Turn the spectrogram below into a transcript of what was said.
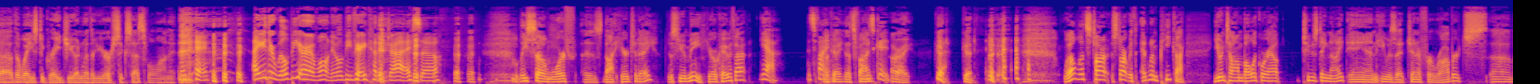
uh, the ways to grade you and whether you're successful on it. Okay. I either will be or I won't. It will be very cut and dry. So Lisa Worf is not here today. Just you and me. You're okay with that? yeah, it's fine. Okay, that's fine. It's good. All right. Good. Good. well, let's start start with Edwin Peacock. You and Tom Bullock were out Tuesday night, and he was at Jennifer Roberts' uh,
